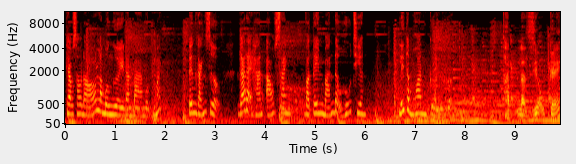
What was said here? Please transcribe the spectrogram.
Theo sau đó là một người đàn bà một mắt, Tên gánh rượu Gã đại hán áo xanh Và tên bán đậu hũ chiên. Lý Tầm Hoan cười gượng Thật là diệu kế.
